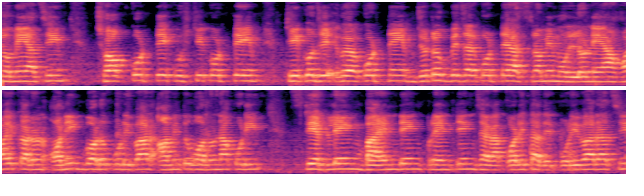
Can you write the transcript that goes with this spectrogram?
জমে আছে, ছক করতে, কুষ্টি করতে, ঠেকো করতে, জটক বেচার করতে আশ্রমে মূল্য নেওয়া হয়, কারণ অনেক বড় পরিবার, আমি তো গণনা করি স্টেবলিং বাইন্ডিং, প্রিন্টিং যারা করে তাদের পরিবার আছে।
